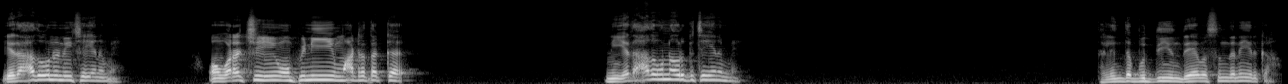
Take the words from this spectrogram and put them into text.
ஏதாவது ஒன்று நீ செய்யணுமே. உன் வறட்சியும் உன் பிணியும் மாற்றத்தக்க நீ ஏதாவது ஒன்று அவருக்கு செய்யணுமே. தெளிந்த புத்தியும் தேவ சிந்தனையும் இருக்கா?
